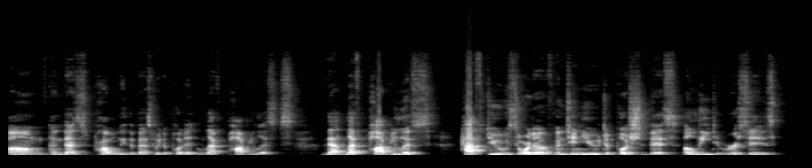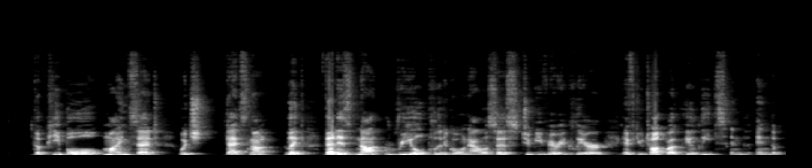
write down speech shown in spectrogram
um, and that's probably the best way to put it, left populists, that left populists have to sort of continue to push this elite versus the people mindset, which that's not, like, that is not real political analysis, to be very clear. If you talk about the elites and, and the,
